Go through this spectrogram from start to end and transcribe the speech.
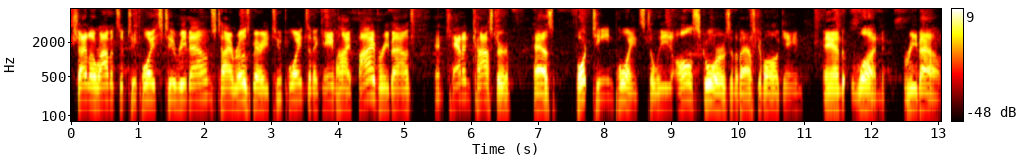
Shiloh Robinson, two points, two rebounds. Ty Roseberry, two points and a game high five rebounds. And Cannon Coster has 14 points to lead all scorers in the basketball game and one rebound.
